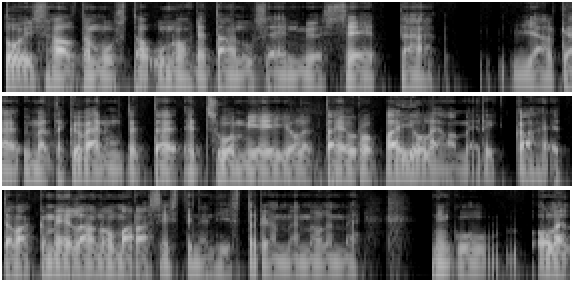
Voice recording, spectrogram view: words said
toisaalta musta unohdetaan usein myös se, että jälkää ymmärtäkö väärin, mutta että, että Suomi ei ole tai Eurooppa ei ole Amerikka. Että vaikka meillä on oma rasistinen historiamme, me olemme niin kuin, ole,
